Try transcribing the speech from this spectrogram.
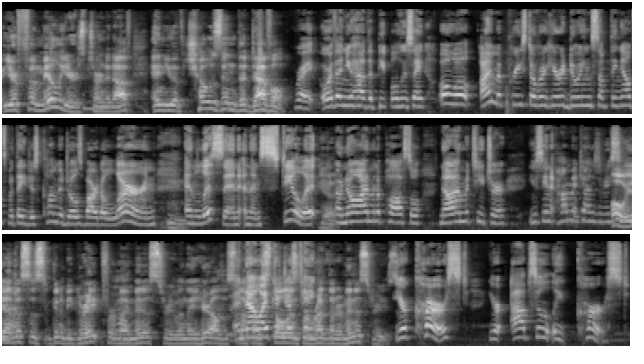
your familiars turned it off, and you have chosen the devil. Right. Or then you have the people who say, oh, well, I'm a priest over here doing something else, but they just come to Joel's bar to learn and listen and then steal it. Mm. Yeah. Oh, no, I'm an apostle. Now I'm a teacher. You've seen it. How many times have you Oh yeah, that? this is going to be great for my ministry when they hear all the stuff now I've I can stolen just from Red Letter Ministries. You're cursed. You're absolutely cursed.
